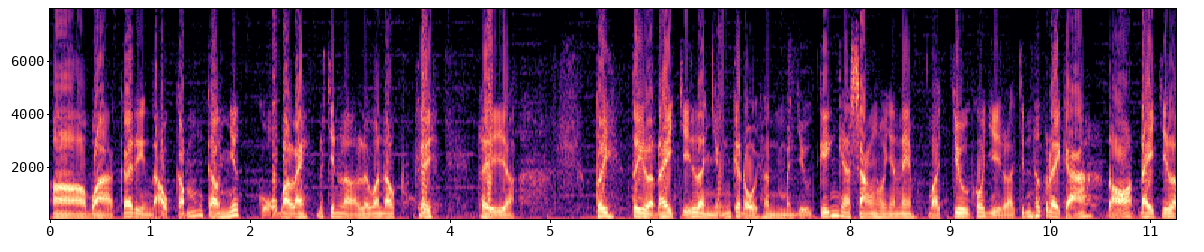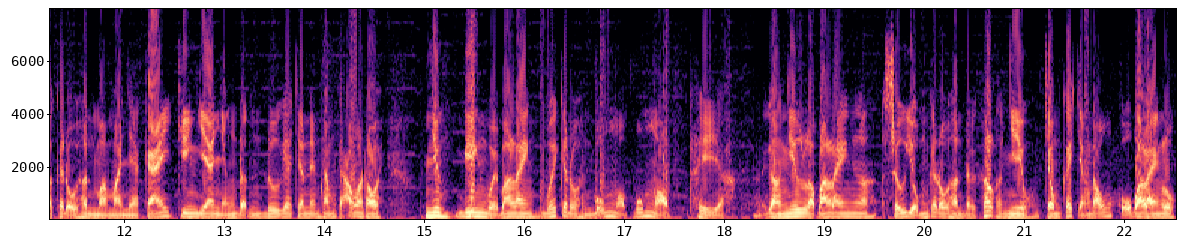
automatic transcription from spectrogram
ờ, và cái tiền đạo cấm cao nhất của Ba Lan đó chính là Lewandowski. Thì uh, tuy tuy là đây chỉ là những cái đội hình mà dự kiến ra sân thôi nha anh em và chưa có gì là chính thức đây cả. Đó đây chỉ là cái đội hình mà mà nhà cái chuyên gia nhận định đưa ra cho anh em tham khảo mà thôi. Nhưng riêng về Ba Lan với cái đội hình 4141 thì gần như là Ba Lan sử dụng cái đội hình được rất là nhiều trong các trận đấu của Ba Lan luôn.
